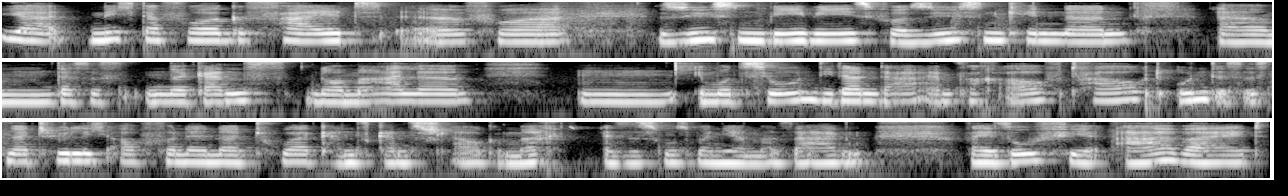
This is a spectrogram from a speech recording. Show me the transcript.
ja nicht davor gefeit, äh, vor süßen Babys, vor süßen Kindern. Ähm, das ist eine ganz normale mm, Emotion, die dann da einfach auftaucht. Und es ist natürlich auch von der Natur ganz, ganz schlau gemacht. Also das muss man ja mal sagen, weil so viel Arbeit,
